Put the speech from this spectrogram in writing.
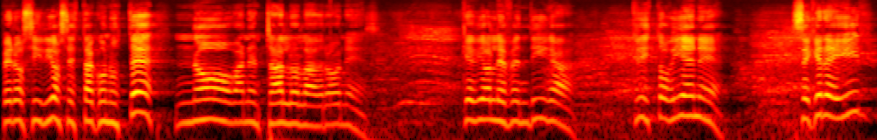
Pero si Dios está con usted, no van a entrar los ladrones. Que Dios les bendiga. Cristo viene. ¿Se quiere ir?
